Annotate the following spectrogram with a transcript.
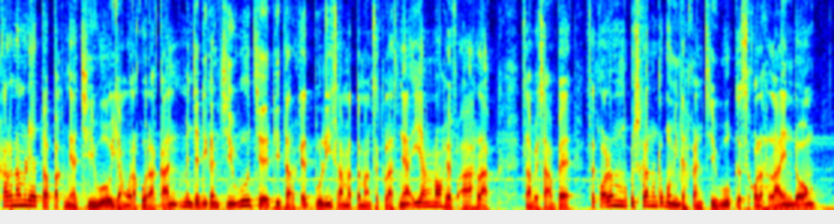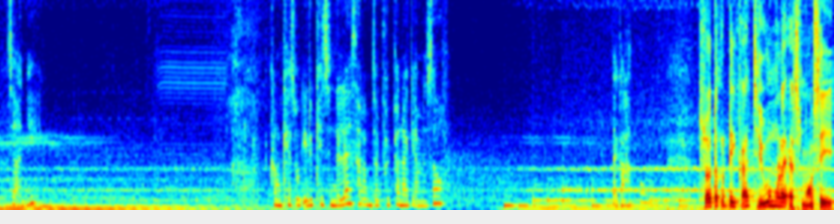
Karena melihat bapaknya Jiwo yang urak-urakan menjadikan Jiwo jadi target bully sama teman sekelasnya yang no have ahlak. Sampai-sampai sekolah memutuskan untuk memindahkan Jiwo ke sekolah lain dong. Suatu ketika Jiwo mulai emosi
